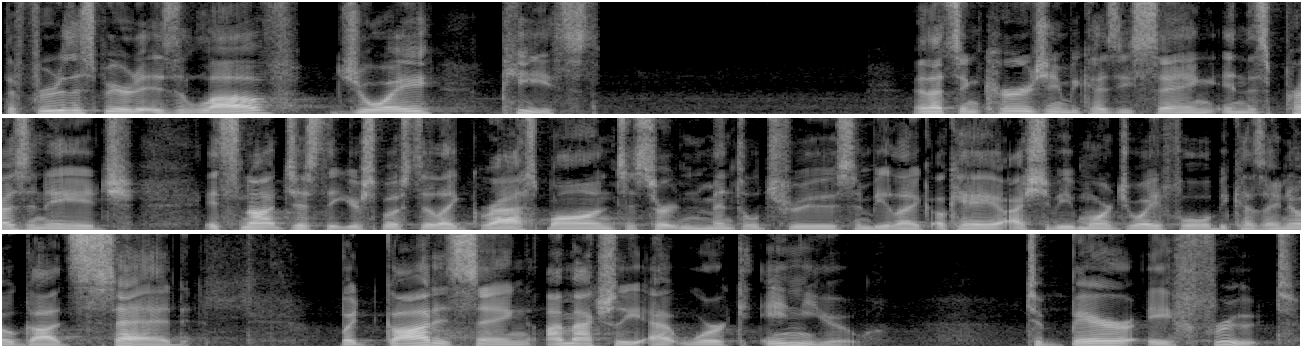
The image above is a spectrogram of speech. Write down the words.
The fruit of the Spirit is love, joy, peace. And that's encouraging because he's saying in this present age, it's not just that you're supposed to like grasp on to certain mental truths and be like, okay, I should be more joyful because I know God said. But God is saying, I'm actually at work in you to bear a fruit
